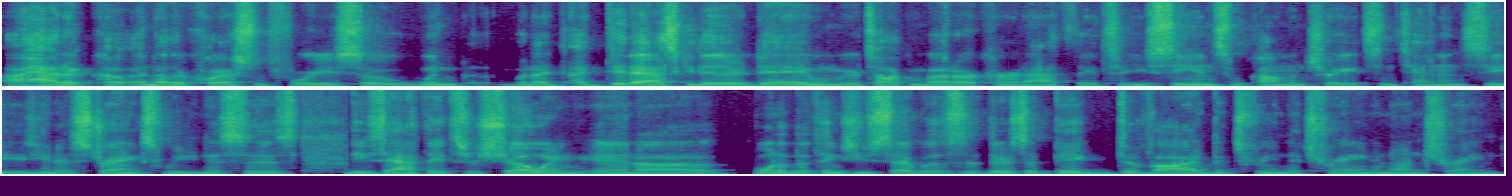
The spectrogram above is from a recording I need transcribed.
I had a, another question for you. So when when I, I did ask you the other day when we were talking about our current athletes, are you seeing some common traits and tendencies, you know, strengths, weaknesses these athletes are showing? And uh, one of the things you said was that there's a big divide between the trained and untrained.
